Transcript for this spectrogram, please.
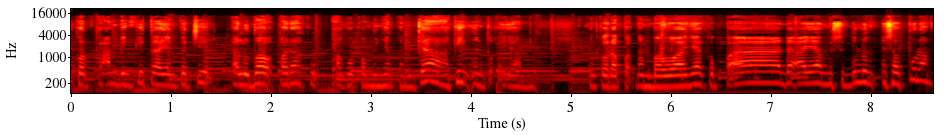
ekor kambing kita yang kecil lalu bawa padaku. Aku akan menyiapkan daging untuk ayammu. Engkau dapat membawanya kepada ayahmu sebelum Esau pulang.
